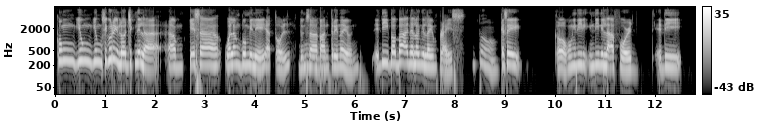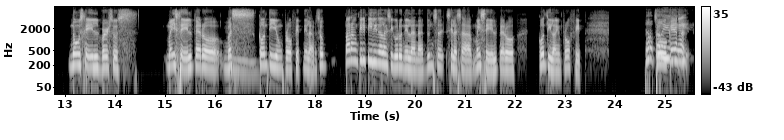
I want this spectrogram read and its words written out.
kung yung yung siguro yung logic nila um kaysa walang bumili at all dun sa Mm. country na yun, edi babaan na lang nila yung price. Ito. Kasi oh, kung hindi hindi nila afford, edi no sale versus may sale pero mas Mm. konti yung profit nila. So parang pinipili na lang siguro nila na dun sa sila sa may sale pero konti lang yung profit. Pero, So, pero yung, kaya- yung-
